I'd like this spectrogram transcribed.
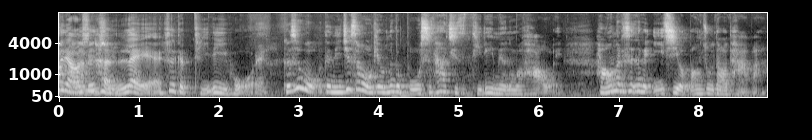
治疗师很累哎，是个体力活哎。可是我跟你介绍我给我那个博士，他其实体力没有那么好哎，好像那个是那个仪器有帮助到他吧？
